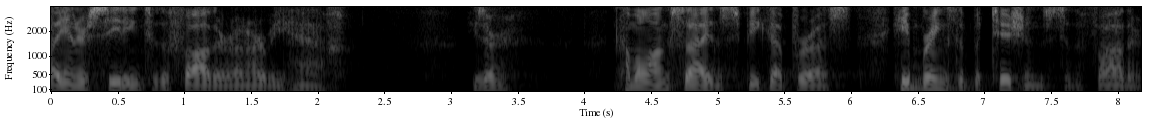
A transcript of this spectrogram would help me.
By interceding to the Father on our behalf. He's our come alongside and speak up for us. He brings the petitions to the Father.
